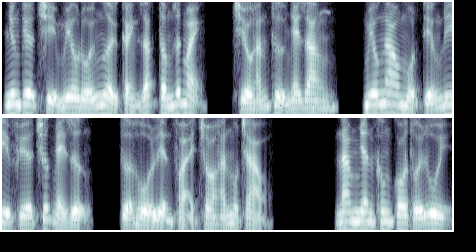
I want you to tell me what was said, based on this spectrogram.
nhưng kia chỉ miêu đối người cảnh giác tâm rất mạnh, chiều hắn thử nhai răng, miêu ngao một tiếng đi phía trước nhảy dựng, tựa hồ liền phải cho hắn một chảo. Nam nhân không có thối lui,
